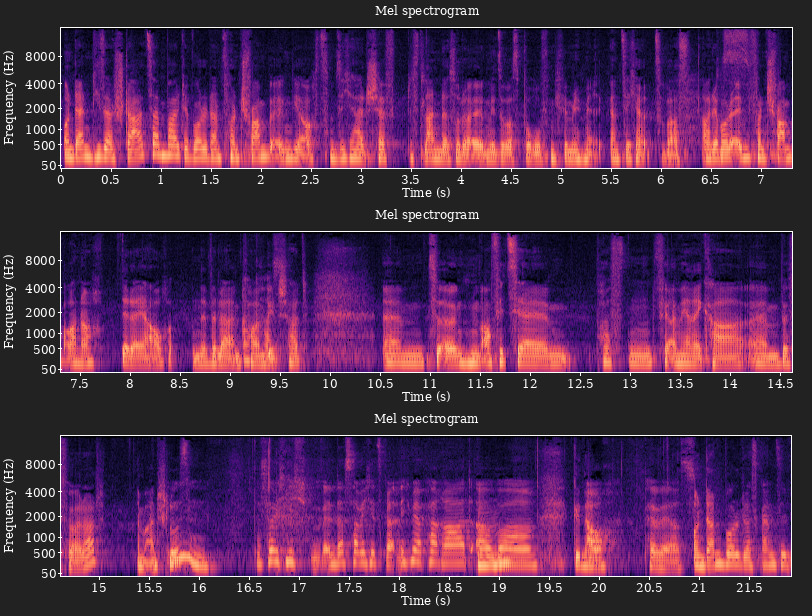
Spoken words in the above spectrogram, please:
Und dann dieser Staatsanwalt, der wurde dann von Trump irgendwie auch zum Sicherheitschef des Landes oder irgendwie sowas berufen. Ich bin mir nicht mehr ganz sicher zu was. Aber der wurde irgendwie von Trump auch noch, der da ja auch eine Villa in Palm oh, Beach hat, ähm, zu irgendeinem offiziellen Posten für Amerika ähm, befördert im Anschluss. Hm. Das habe ich nicht, das habe ich jetzt gerade nicht mehr parat, mhm. aber genau. auch pervers. Und dann wurde das ganze,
